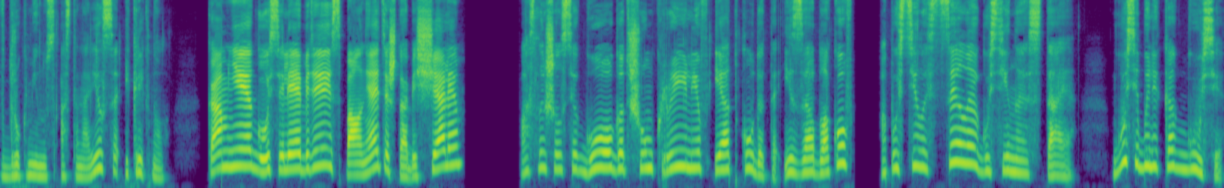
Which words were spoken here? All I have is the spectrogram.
Вдруг Минус остановился и крикнул. «Ко мне, гуси-лебеди, исполняйте, что обещали!» Послышался гогот, шум крыльев, и откуда-то из-за облаков опустилась целая гусиная стая. Гуси были как гуси,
